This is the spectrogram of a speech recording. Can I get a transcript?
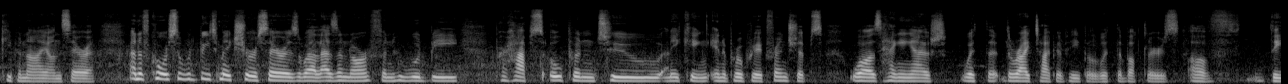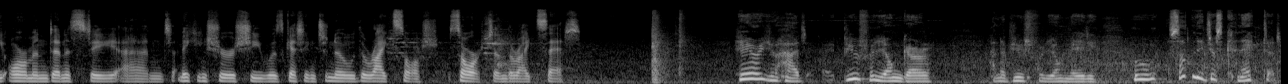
keep an eye on Sarah. And of course, it would be to make sure Sarah, as well as an orphan who would be perhaps open to making inappropriate friendships, was hanging out with the, the right type of people, with the Butlers of the Ormond dynasty, and making sure she was getting to know the right sort, sort and the right set. Here you had a beautiful young girl and a beautiful young lady who suddenly just connected.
